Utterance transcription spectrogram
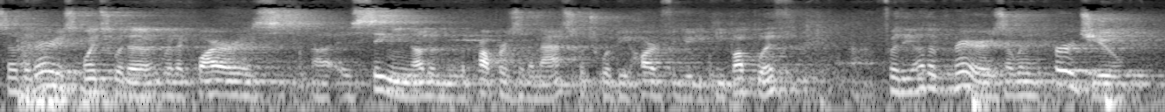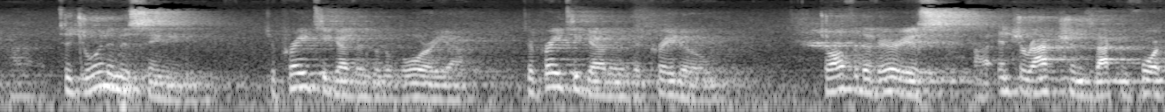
So the various points where the, where the choir is, uh, is singing, other than the propers of the Mass, which would be hard for you to keep up with, uh, for the other prayers, I would encourage you uh, to join in the singing, to pray together the Gloria, to pray together the Credo, to offer the various uh, interactions back and forth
